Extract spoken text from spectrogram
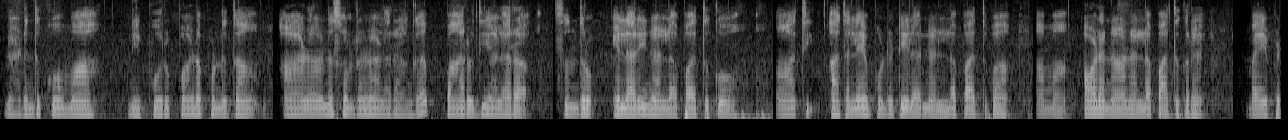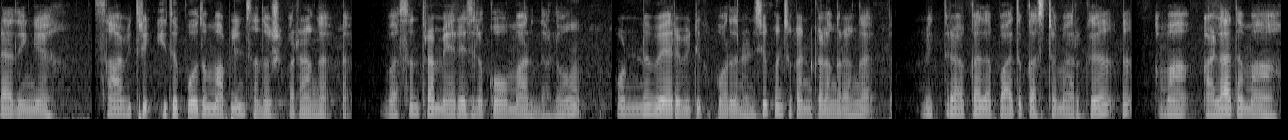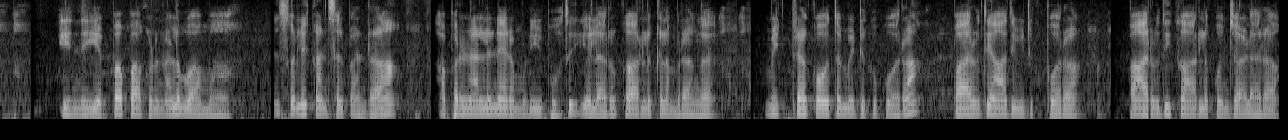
நடந்துக்கோமா நீ பொறுப்பான பொண்ணு தான் ஆனான்னு சொல்கிறேன்னு அழறாங்க பார்வதி அழறா சுந்தரம் எல்லாரையும் நல்லா பார்த்துக்கோ ஆதி அதெல்லாம் என் பொண்ணுட்டு எல்லோரும் நல்லா பார்த்துப்பான் ஆமாம் அவளை நான் நல்லா பார்த்துக்கிறேன் பயப்படாதீங்க. சாவித்ரி இது போதும் அப்படின்னு சந்தோஷப்படுறாங்க. வசந்தரா மேரேஜில் கோவமாக இருந்தாலும் பொண்ணு வேறு வீட்டுக்கு போகிறத நினச்சி கொஞ்சம் கண் கலங்குறாங்க. மித்ராவுக்கு அதை பார்த்து கஷ்டமாக இருக்குது அம்மா அழாதம்மா. என்னை எப்போ பார்க்கணுன்னாலும் வாம்மா. சொல்லி கன்சல்ட் பண்ணுறா அப்புறம் நல்ல நேரம் முடிய போகுது. எல்லோரும் காரில் கிளம்புறாங்க. மித்ரா கௌதம் வீட்டுக்கு போகிறான் பார்வதி ஆதி வீட்டுக்கு போகிறான் பார்வதி காரில் கொஞ்சம் அழறா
